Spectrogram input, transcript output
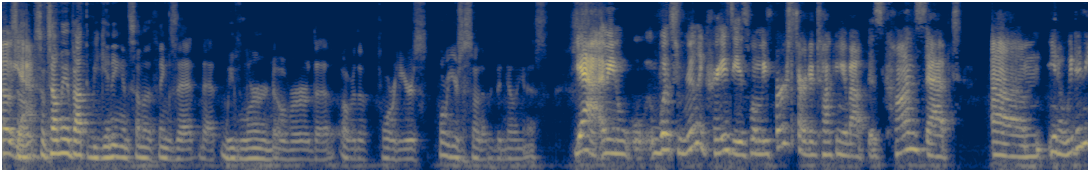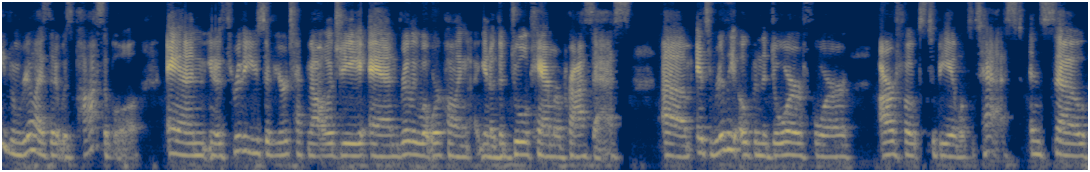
Oh so, yeah. So tell me about the beginning and some of the things that that we've learned over the over the four years four years or so that we've been doing this. Yeah, I mean, what's really crazy is when we first started talking about this concept, um, you know, we didn't even realize that it was possible. And, you know, through the use of your technology and really what we're calling, you know, the dual camera process, um, it's really opened the door for our folks to be able to test. And so,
